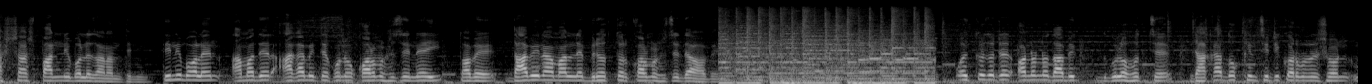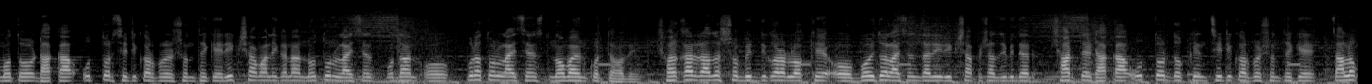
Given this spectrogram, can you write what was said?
আশ্বাস পাননি বলে জানান তিনি। তিনি বলেন, আমাদের আগামীতে কোনো কর্মসূচি নেই, তবে দাবি না মানলে বৃহত্তর কর্মসূচি দেওয়া হবে। ঐক্যজোটের অন্যান্য দাবিগুলো হচ্ছে ঢাকা দক্ষিণ সিটি কর্পোরেশন মতো ঢাকা উত্তর সিটি কর্পোরেশন থেকে রিক্সা মালিকানা, নতুন লাইসেন্স প্রদান ও পুরাতন লাইসেন্স নবায়ন করতে হবে। সরকার রাজস্ব বৃদ্ধি করার লক্ষ্যে ও বৈধ লাইসেন্সধারী রিক্সা পেশাজীবীদের স্বার্থে ঢাকা উত্তর দক্ষিণ সিটি কর্পোরেশন থেকে চালক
